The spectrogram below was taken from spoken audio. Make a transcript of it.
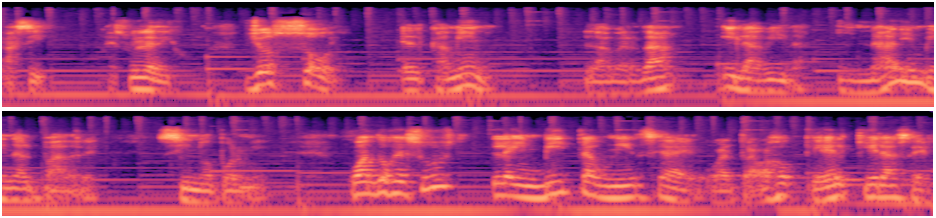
Así, Jesús le dijo, yo soy el camino, la verdad y la vida, y nadie viene al Padre sino por mí. Cuando Jesús le invita a unirse a Él o al trabajo que Él quiere hacer,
